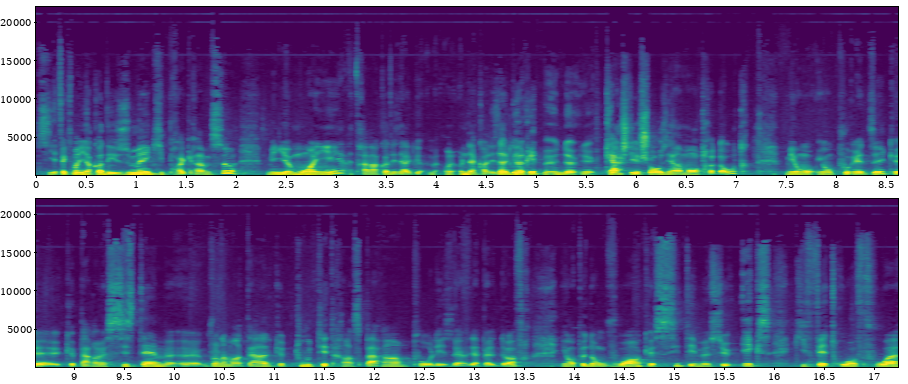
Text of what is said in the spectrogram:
qui, effectivement, il y a encore des humains qui programment ça, mais il y a moyen, à travers encore des algorithmes... On est d'accord, les algorithmes ne, cachent des choses et en montrent d'autres, mais on, on, pourrait dire que, que par un système gouvernemental, que tout est transparent pour les, les appels d'offres, et on peut donc voir que si tu es Monsieur X qui fait trois fois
